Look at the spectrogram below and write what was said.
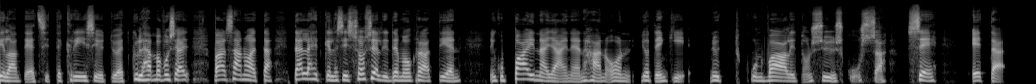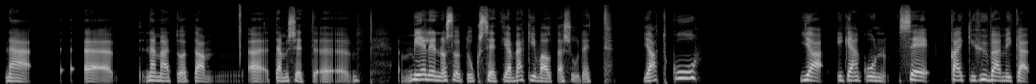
tilanteet sitten kriisiytyy. Että kyllähän mä voisin vaan sanoa, että tällä hetkellä siis sosiaalidemokraattien niin kuin painajainenhan on jotenkin nyt kun vaalit on syyskuussa se, että nämä ää, nämä tuota, tämmöiset mielenosoitukset ja väkivaltaisuudet jatkuu. Ja ikään kuin se kaikki hyvä, mikä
